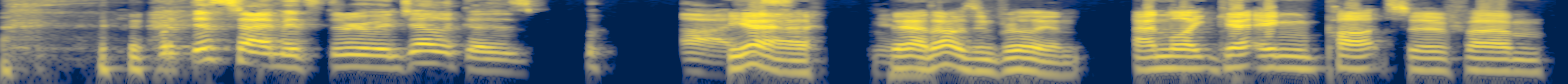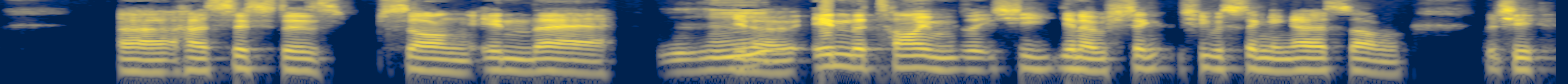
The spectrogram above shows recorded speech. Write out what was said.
but this time it's through Angelica's eyes. yeah, yeah, that was brilliant. And like getting parts of um uh her sister's song in there, Mhm. you know, in the time that she, you know, sing, she was singing her song. But she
